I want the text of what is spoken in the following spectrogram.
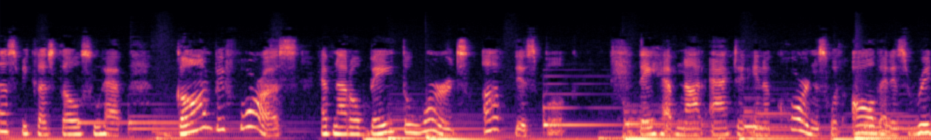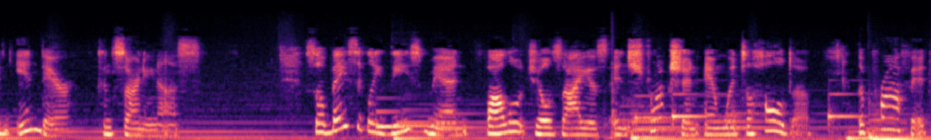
us because those who have gone before us have not obeyed the words of this book. They have not acted in accordance with all that is written in there concerning us. So basically, these men followed Josiah's instruction and went to Huldah, the prophet,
